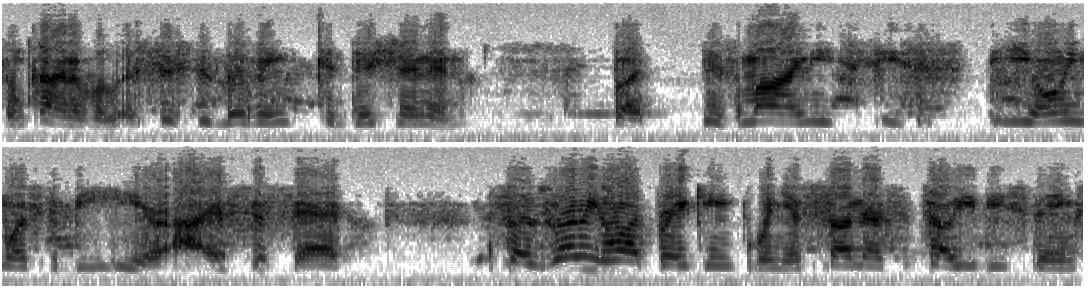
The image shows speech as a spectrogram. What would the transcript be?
some kind of assisted living condition, and but his mind, he's, he's he only wants to be here. I, it's just sad. So it's very heartbreaking when your son has tell you these things.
